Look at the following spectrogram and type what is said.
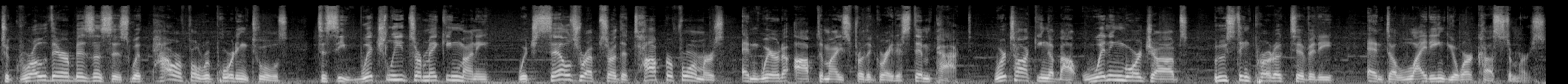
to grow their businesses with powerful reporting tools to see which leads are making money, which sales reps are the top performers, and where to optimize for the greatest impact. We're talking about winning more jobs, boosting productivity, and delighting your customers.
